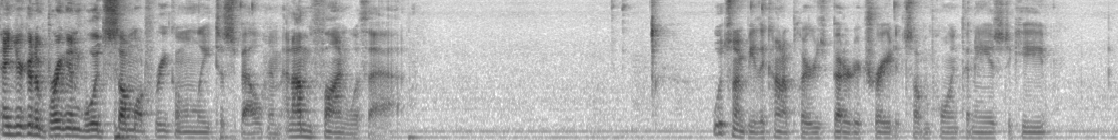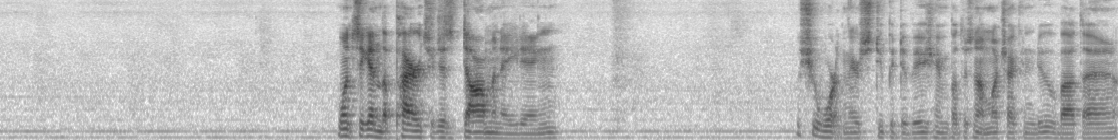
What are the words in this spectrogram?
And you're going to bring in Woods somewhat frequently to spell him, and I'm fine with that. Woods might be the kind of player who's better to trade at some point than he is to keep. Once again, the Pirates are just dominating. Wish you weren't in their stupid division, but there's not much I can do about that.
